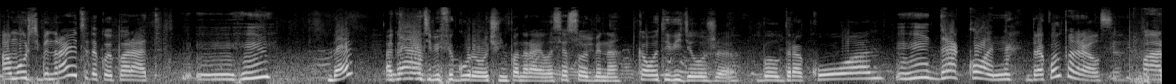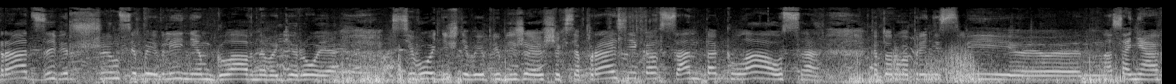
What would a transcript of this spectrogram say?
Амур, тебе нравится такой парад? Угу. Да? А какая тебе фигура очень понравилась особенно? Кого ты видел уже? Был дракон. дракон. Дракон понравился? Парад завершился появлением главного героя сегодняшнего и приближающихся праздников Санта-Клауса, которого принесли э, на санях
